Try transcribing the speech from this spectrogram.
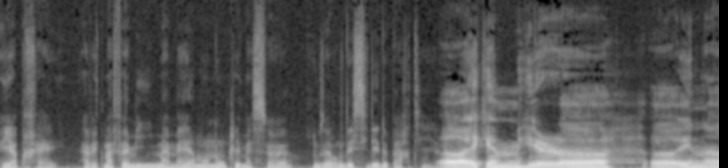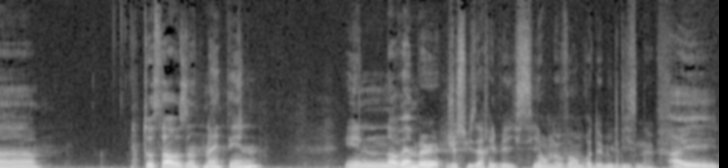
et après, avec ma famille, ma mère, mon oncle et ma sœur, nous avons décidé de partir. Uh, I came here uh, uh, in uh, 2019, in November. Je suis arrivé ici en novembre 2019. I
